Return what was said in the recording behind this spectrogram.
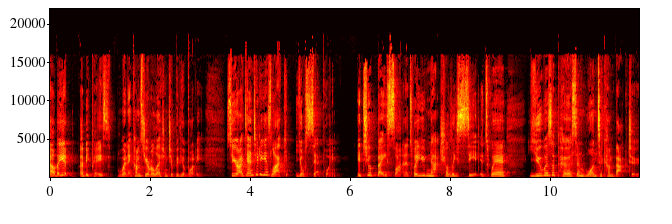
albeit a big piece, when it comes to your relationship with your body. So, your identity is like your set point, it's your baseline, it's where you naturally sit, it's where you as a person want to come back to.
